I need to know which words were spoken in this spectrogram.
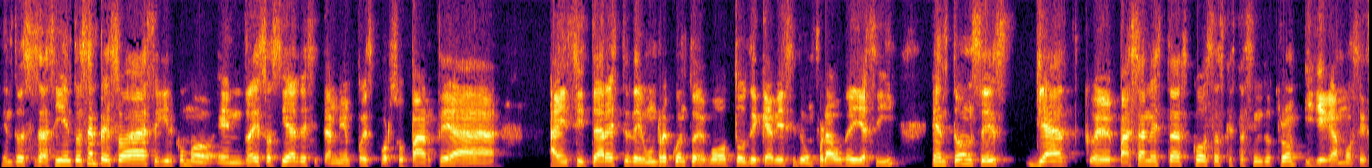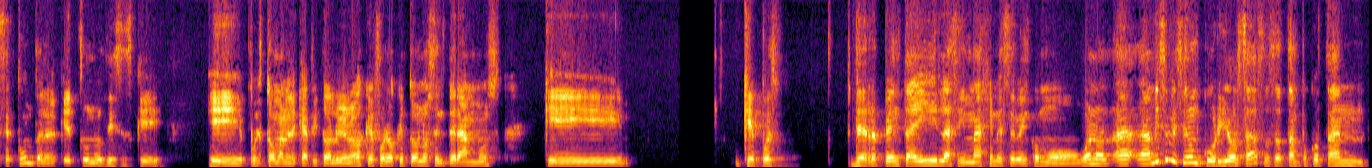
Entonces así, entonces empezó a seguir como en redes sociales y también pues por su parte a, a incitar a este de un recuento de votos, de que había sido un fraude y así. Entonces ya eh, pasan estas cosas que está haciendo Trump y llegamos a ese punto en el que tú nos dices que eh, pues toman el Capitolio, ¿no? Que fue lo que todos nos enteramos que, que pues de repente ahí las imágenes se ven como, bueno, a, mí se me hicieron curiosas, o sea, tampoco tan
